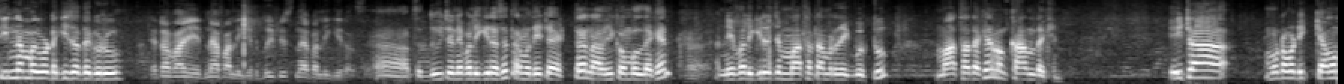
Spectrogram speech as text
তিন নাম্বার গরুটা কি জাতের গরু? এটা ভাই নেপালি গির দুই পিস নেপালি গির আছে। আচ্ছা দুইটা নেপালি গির আছে তার মধ্যে এটা একটা নাভি কম্বল দেখেন। হ্যাঁ। নেপালি গিরের যে মাথাটা আমরা দেখব একটু মাথা দেখেন এবং কান দেখেন। এইটা মোটামুটি কেমন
